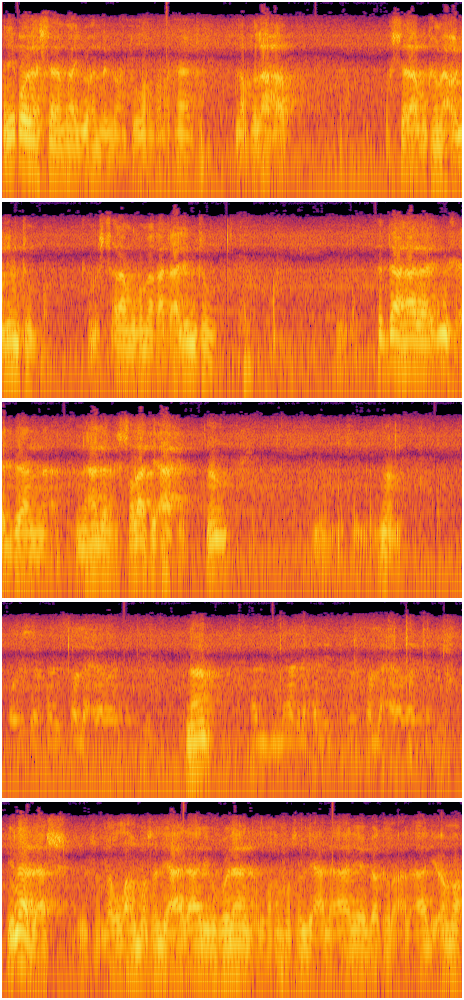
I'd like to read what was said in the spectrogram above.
يعني يقول السلام أيها النبي ورحمة الله وبركاته. اللفظ الآخر والسلام كما علمتم كما السلام كما قد علمتم. فالدال هذا يشعر بأن أن هذا في الصلاة اكل نعم. نعم. هل يصلي على غير نعم. هل من هذا الحديث من يصلي على غير لا بأس اللهم صل على آل فلان اللهم صل على آل أبي بكر على آل عمر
